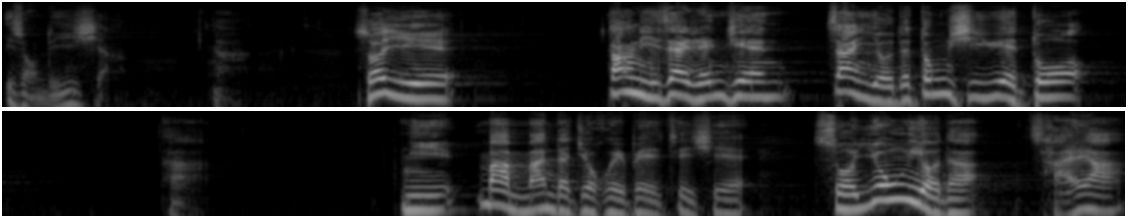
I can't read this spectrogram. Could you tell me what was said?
一种理想啊。所以，当你在人间占有的东西越多，你慢慢的就会被这些所拥有的财啊、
